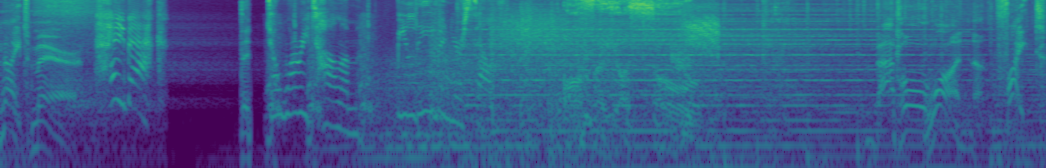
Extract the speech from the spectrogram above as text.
Nightmare. Payback! The Don't worry, Talim. Believe in yourself. Offer your soul. Battle 1. Fight!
